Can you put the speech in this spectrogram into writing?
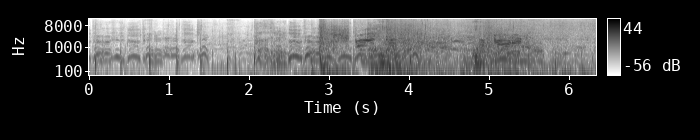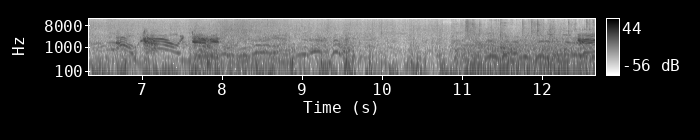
Oh, Damn it! Hands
